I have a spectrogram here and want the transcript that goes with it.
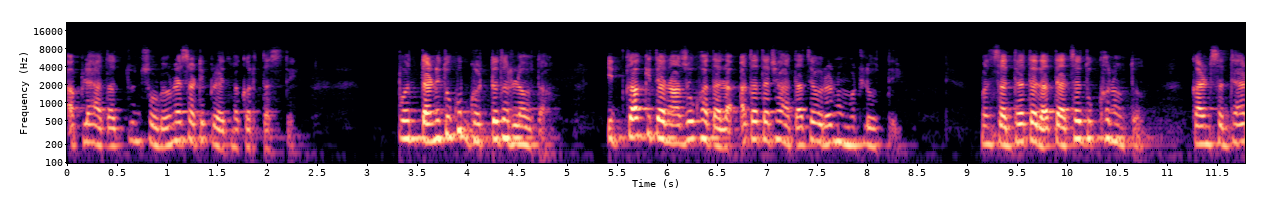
आपल्या हातातून सोडवण्यासाठी प्रयत्न करत असते. पण त्याने तो खूप घट्ट धरला होता. इतका की त्या नाजूक हाताला आता त्याच्या हाताचे वरण उमटले होते. पण सध्या त्याला त्याचं दुःख नव्हतं कारण सध्या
